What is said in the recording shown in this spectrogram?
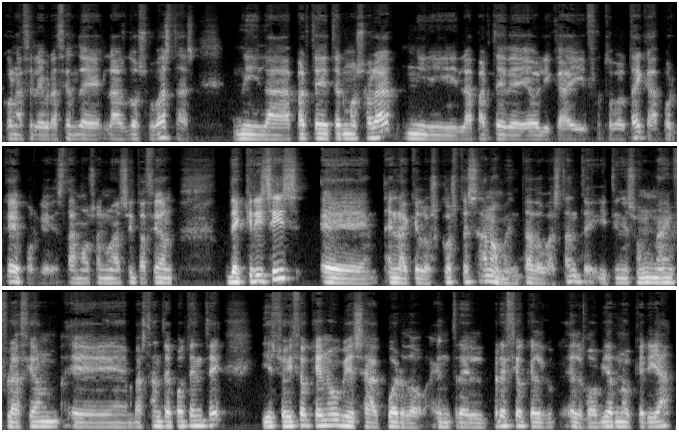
con la celebración de las dos subastas, ni la parte de termosolar ni la parte de eólica y fotovoltaica. ¿Por qué? Porque estamos en una situación de crisis eh, en la que los costes han aumentado bastante y tienes una inflación eh, bastante potente y eso hizo que no hubiese acuerdo entre el precio que el, gobierno quería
